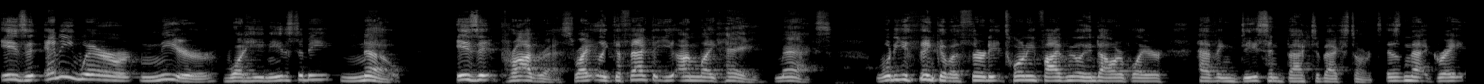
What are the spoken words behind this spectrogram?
is it anywhere near what he needs to be? No. Is it progress, right? Like the fact that you, I'm like, hey, Max, what do you think of a 30, 25 million dollar player having decent back to back starts? Isn't that great?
